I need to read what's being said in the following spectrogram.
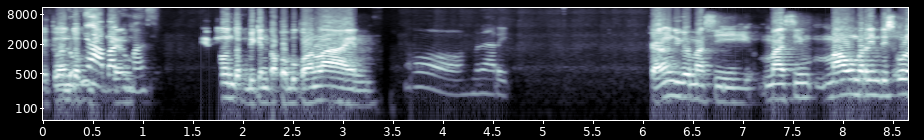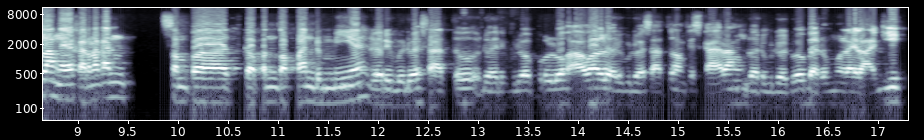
Itu Produknya untuk apa tuh Mas? Itu untuk bikin toko buku online. Oh, menarik. Sekarang juga masih masih mau merintis ulang ya karena kan sempat kepentok pandemi ya 2021, 2020 awal 2021 sampai sekarang 2022 baru mulai lagi.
